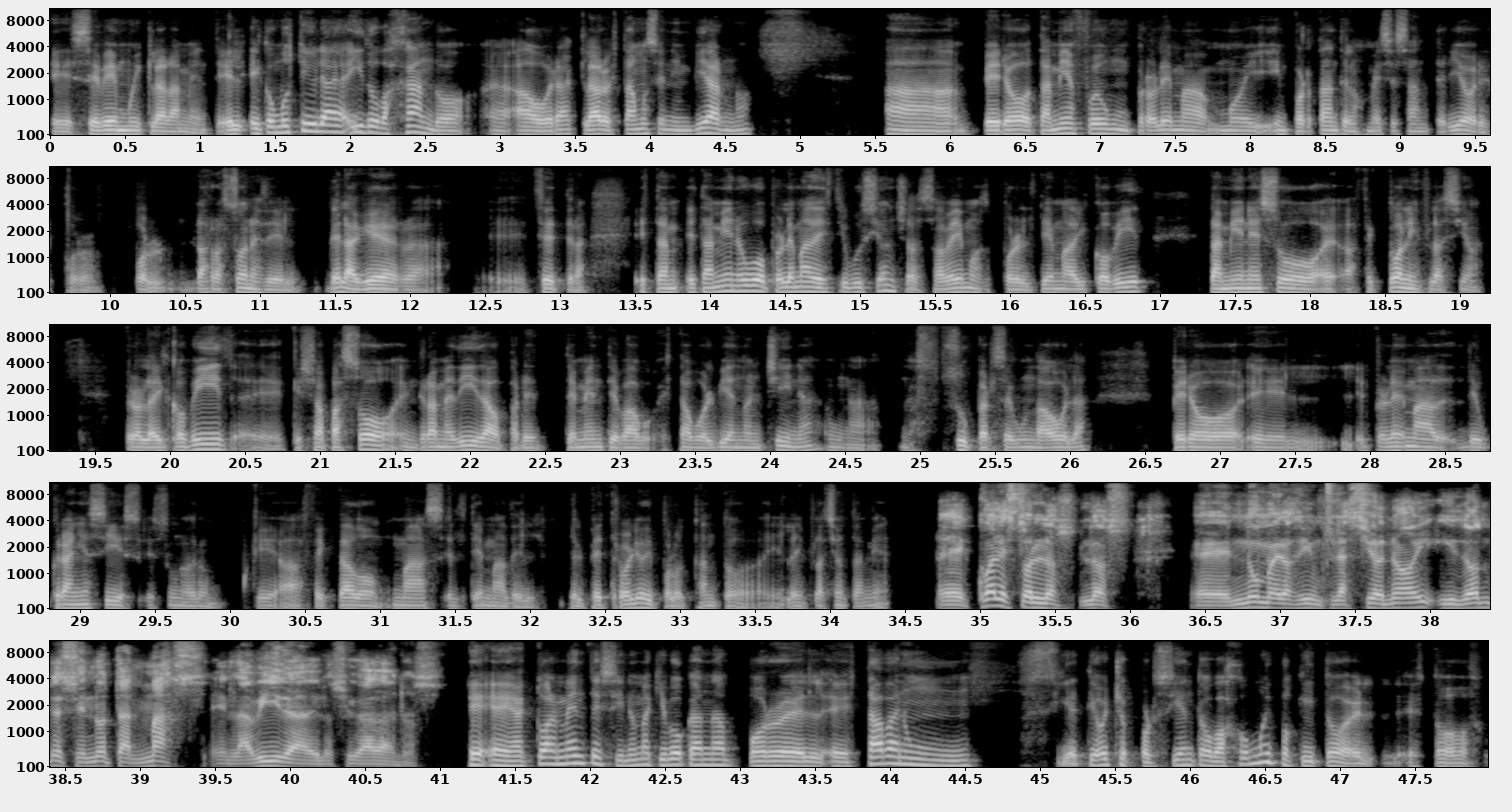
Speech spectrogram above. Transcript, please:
eh, se ve muy claramente. El, combustible ha ido bajando ah, ahora, claro, estamos en invierno, ah, pero también fue un problema muy importante en los meses anteriores por, por las razones de, de la guerra, etc. Eh, también hubo problemas de distribución, ya sabemos, por el tema del COVID, también eso eh, afectó a la inflación. Pero el COVID, que ya pasó en gran medida, aparentemente va, está volviendo en China, una, una super segunda ola, pero el, problema de Ucrania sí es, uno de los que ha afectado más el tema del, petróleo y por lo tanto eh, la inflación también. Eh, ¿Cuáles son los, los eh, números de inflación hoy y dónde se notan más en la vida de los ciudadanos? actualmente, si no me equivoco, anda por el, estaba en un 7-8%, bajó muy poquito el, esto,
